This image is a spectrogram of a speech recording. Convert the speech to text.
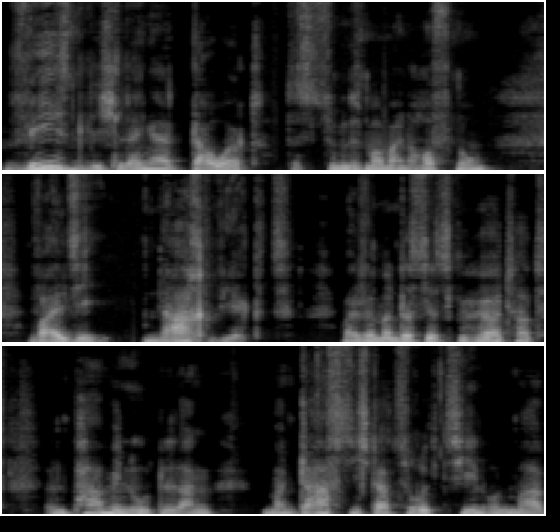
wesentlich länger dauert. Das ist zumindest mal meine Hoffnung, weil sie nachwirkt. Weil wenn man das jetzt gehört hat, ein paar Minuten lang, man darf sich da zurückziehen und mal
